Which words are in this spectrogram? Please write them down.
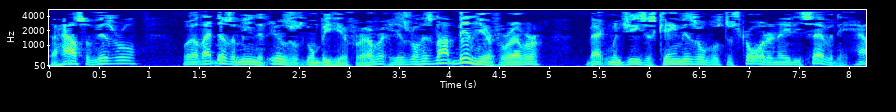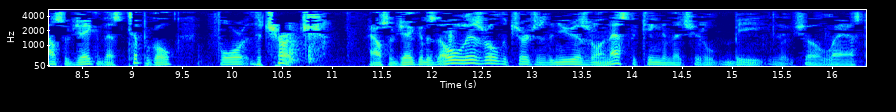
The house of Israel. Well, that doesn't mean that Israel's going to be here forever. Israel has not been here forever. Back when Jesus came, Israel was destroyed in AD 70. House of Jacob, that's typical for the church. House of Jacob is the old Israel, the church is the new Israel, and that's the kingdom that shall be, that shall last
